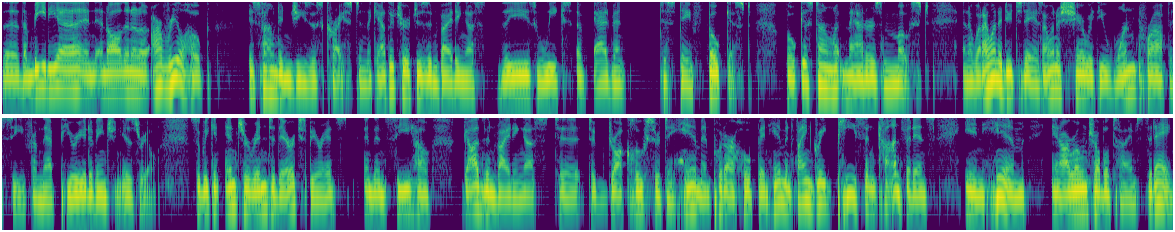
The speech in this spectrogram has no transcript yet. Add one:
the, the media and, and all. No, no, no. Our real hope is found in Jesus Christ. And the Catholic Church is inviting us these weeks of Advent to stay focused, focused on what matters most. And what I want to do today is I want to share with you one prophecy from that period of ancient Israel so we can enter into their experience and then see how God's inviting us to, to draw closer to Him and put our hope in Him and find great peace and confidence in Him in our own troubled times today.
